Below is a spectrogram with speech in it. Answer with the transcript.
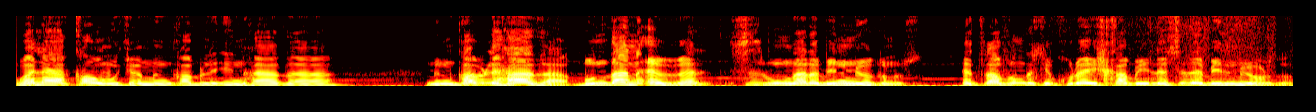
Ve la kavmuke min qabli in hada min qabli hada. Bundan evvel siz bunları bilmiyordunuz. Etrafındaki Kureyş kabilesi de bilmiyordu.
